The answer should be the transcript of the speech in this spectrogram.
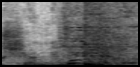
motion.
